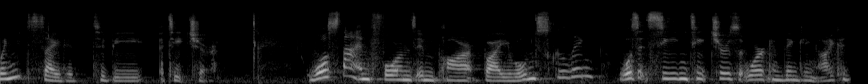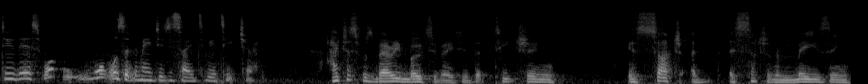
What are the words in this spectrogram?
When you decided to be a teacher, was that informed in part by your own schooling? Was it seeing teachers at work and thinking, I could do this? What, what was it that made you decide to be a teacher? I just was very motivated that teaching is such, a, is such an amazing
